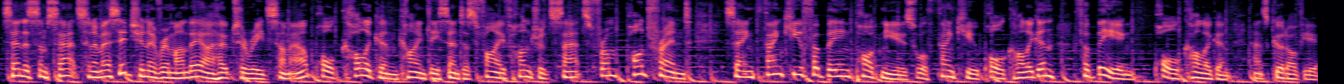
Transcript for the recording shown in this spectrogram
Send us some sats and a message, and every Monday I hope to read some out. Paul Colligan kindly sent us 500 sats from Podfriend saying, Thank you for being Podnews. Well, thank you, Paul Colligan, for being Paul Colligan. That's good of you.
